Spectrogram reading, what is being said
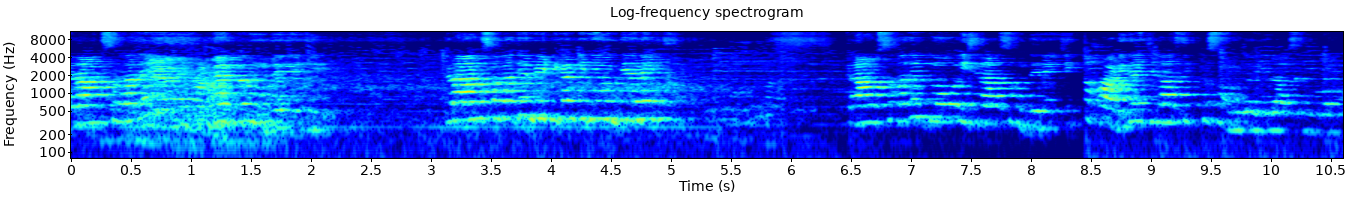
ਗ੍ਰਾਮ ਸਭਾ ਦੇ ਮੈਂਬਰ ਹੁੰਦੇ ਨੇ ਜੀ। ਗ੍ਰਾਮ ਸਭਾ ਦੀਆਂ ਮੀਟਿੰਗਾਂ ਕਿੰਨੀਆਂ ਹੁੰਦੀਆਂ ਨੇ? ਗ੍ਰਾਮ ਸਭਾ ਦੇ ਦੋ ਇਜਲਾਸ ਹੁੰਦੇ ਨੇ ਜੀ, ਇੱਕ ਹਾੜੀ ਦਾ ਇਜਲਾਸ, ਇੱਕ ਸੌਣ ਦਾ ਇਜਲਾਸ ਹੁੰਦਾ ਹੈ।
